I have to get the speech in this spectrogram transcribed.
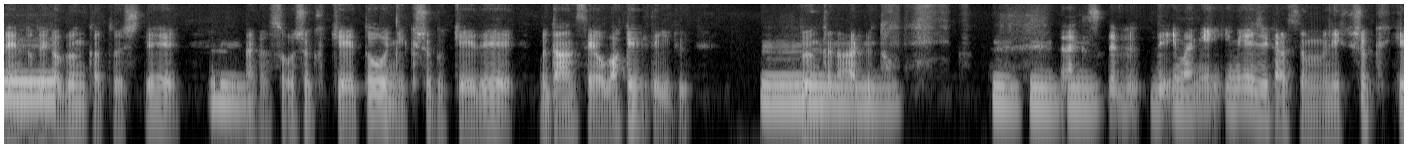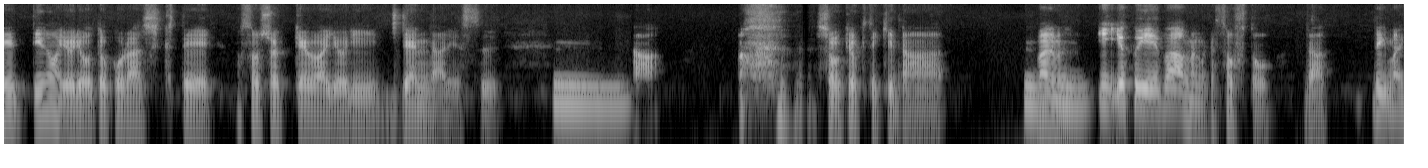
レンドというか文化として、なんか草食系と肉食系で男性を分けている文化があると。で今イメージからすると肉食系っていうのはより男らしくて草食系はよりジェンダーレスな 消極的だまあ、よく言えば、まあ、なんかソフトだ。で、まあ、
